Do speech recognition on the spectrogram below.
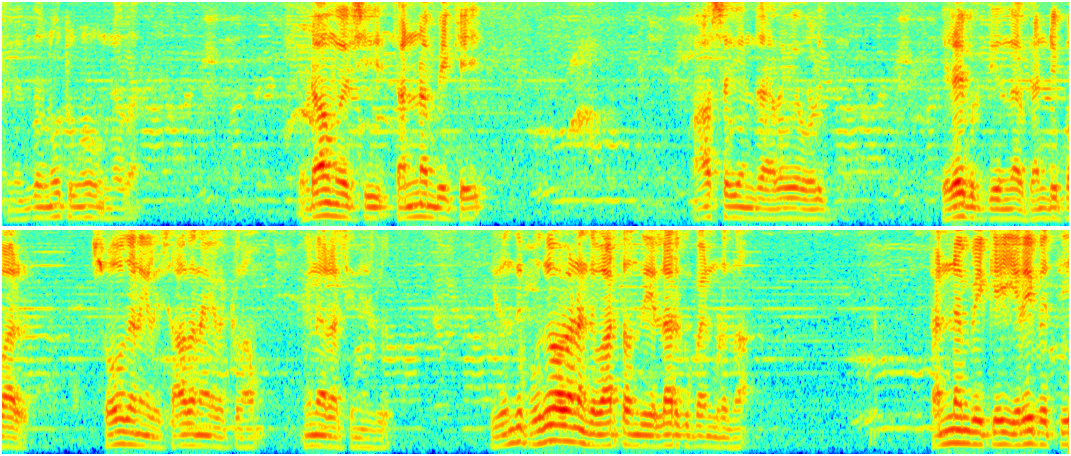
அது எந்த நூற்று நூறு உண்மைதான். விடாமுயற்சி தன்னம்பிக்கை ஆசை என்ற அறவை ஒழித்து இறைபக்தி இருந்தால் கண்டிப்பால் சோதனைகளை சாதனை இறக்கலாம் மீனராசினியர்கள் இது வந்து பொதுவாக இந்த வார்த்தை வந்து எல்லாருக்கும் பயன்படும் தான் தன்னம்பிக்கை இறைபக்தி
